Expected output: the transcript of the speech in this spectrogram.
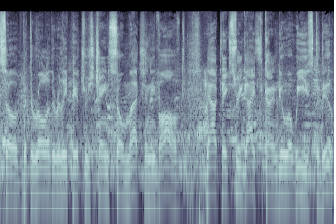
so. But the role of the relief pitchers changed so much and evolved. Now it takes three guys to kind of do what we used to do.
